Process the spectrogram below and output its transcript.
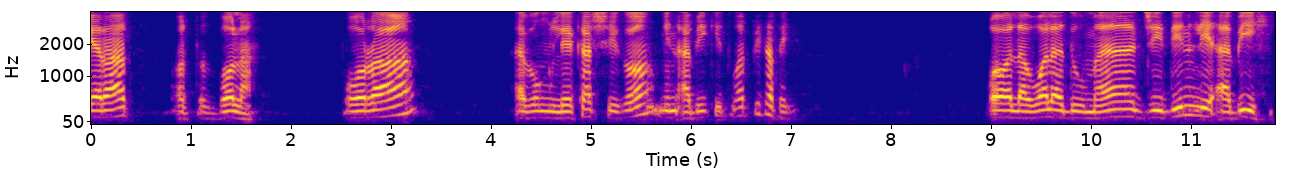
কেরাত অর্থাৎ বলা, পড়া এবং লেখা শিখ, মিন আবি কি তোমার পিতা থেকে। ওয়ালা ওয়ালাদু মাজিদিন লি আবিহি।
